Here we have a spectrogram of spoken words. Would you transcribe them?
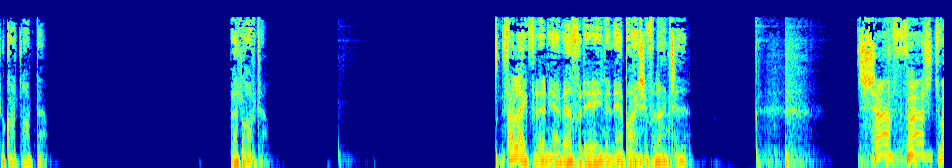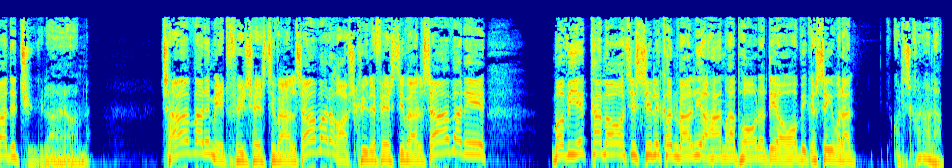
Du kan godt droppe det. Bare drop det. falder ikke for den. Jeg har været for det i den her branche for lang tid. Så først var det tyggelejren. Så var det Midtfyns Festival, så var det Roskilde Festival, så var det... Må vi ikke komme over til Silicon Valley og have en rapporter derovre, vi kan se, hvordan... Jeg går lige godt holde op.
